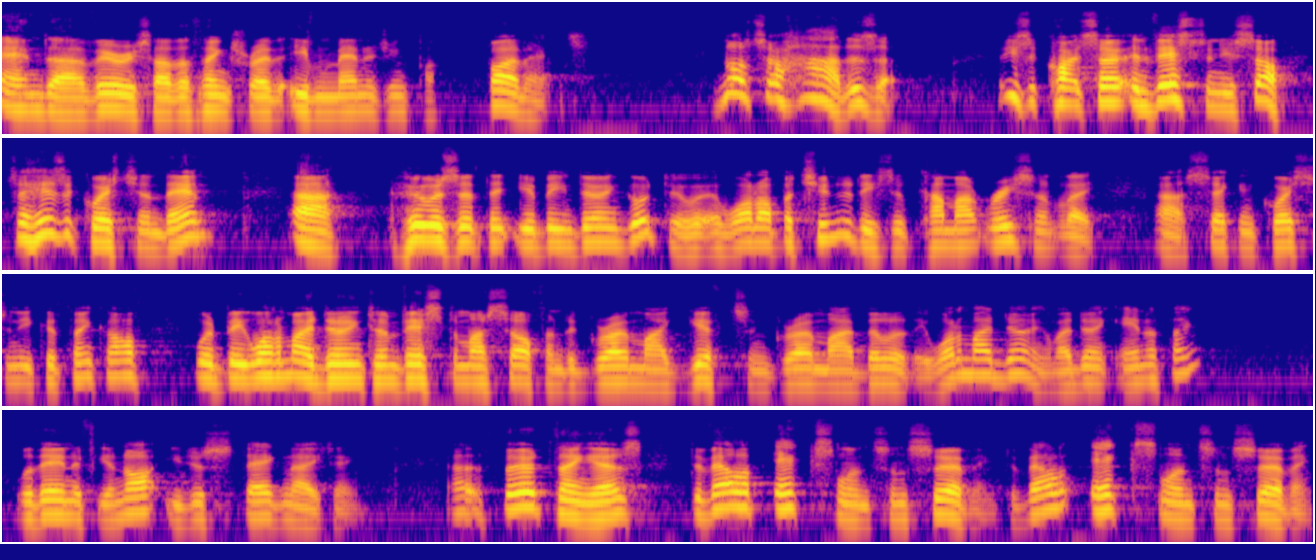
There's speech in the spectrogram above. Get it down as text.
and uh, various other things, rather even managing finance. Not so hard, is it? These are quite so. Invest in yourself. So here's a question then uh, who is it that you've been doing good to? What opportunities have come up recently? Uh, second question you could think of would be what am I doing to invest in myself and to grow my gifts and grow my ability? What am I doing? Am I doing anything? Well, then, if you're not, you're just stagnating. Uh, the third thing is develop excellence in serving. Develop excellence in serving.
